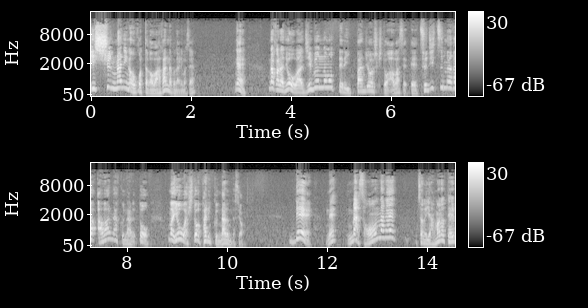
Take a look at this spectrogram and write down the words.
一瞬何が起こったかわかんなくなりません？ねだから要は自分の持ってる一般常識と合わせて、辻褄が合わなくなると、まあ要は人はパニックになるんですよ。で、ね、まあそんなね、その山のてっ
